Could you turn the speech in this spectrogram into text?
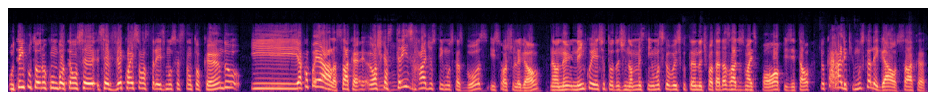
o tempo todo com o botão você vê quais são as três músicas que estão tocando e acompanhá-las, saca? Eu acho uhum. que as uhum. três rádios têm músicas boas, isso eu acho legal. Não, nem, nem conheço todas de nome, mas tem umas que eu vou escutando, tipo, até das rádios mais pop e tal. Eu, caralho, que música legal, saca?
